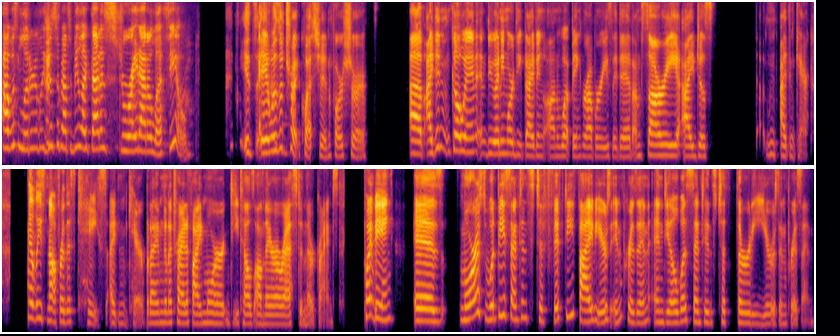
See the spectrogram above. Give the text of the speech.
I was literally just about to be like, that is straight out of left field. It's it was a trick question for sure. Um, I didn't go in and do any more deep diving on what bank robberies they did. I'm sorry. I just mm, I didn't care. At least not for this case. I didn't care, but I'm going to try to find more details on their arrest and their crimes. Point being is Morris would be sentenced to 55 years in prison and Deal was sentenced to 30 years in prison.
